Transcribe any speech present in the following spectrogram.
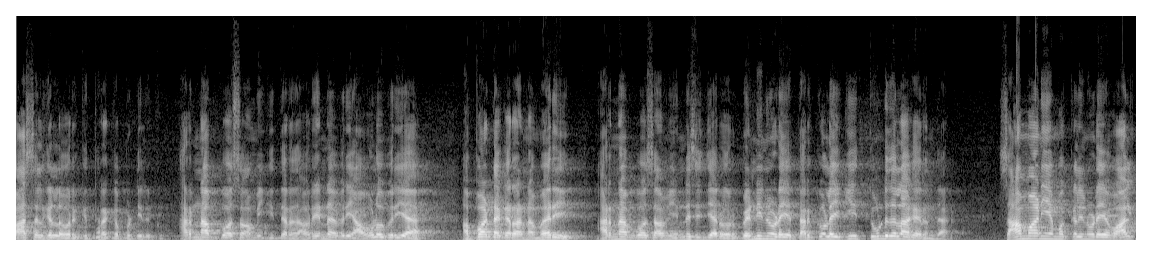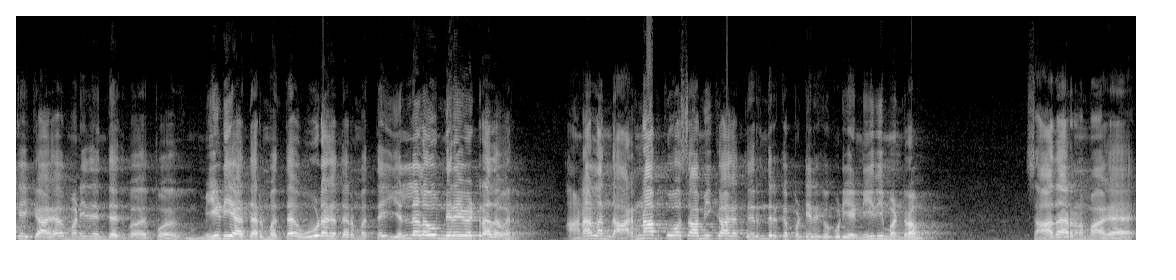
வாசல்கள் அவருக்கு திறக்கப்பட்டிருக்கும். அர்ணாப் கோசாமிக்கு திற அவர் என்ன பெரிய அவ்வளோ பெரிய அப்பாட்டக்கரான மாதிரி அர்ணாப் கோசாமி என்ன செஞ்சார்? ஒரு பெண்ணினுடைய தற்கொலைக்கு தூண்டுதலாக இருந்தார். சாமானிய மக்களினுடைய வாழ்க்கைக்காக மனித இந்த மீடியா தர்மத்தை ஊடக தர்மத்தை எல்லளவும் நிறைவேற்றாதவர். ஆனால் அந்த அர்ணாப் கோசாமிக்காக தேர்ந்தெடுக்கப்பட்டிருக்கக்கூடிய நீதிமன்றம் சாதாரணமாக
